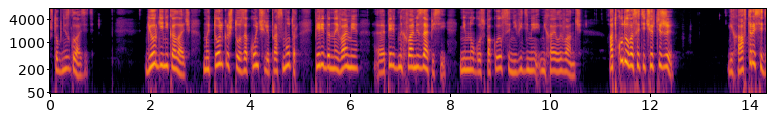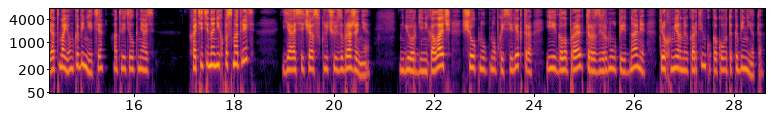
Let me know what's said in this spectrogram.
чтобы не сглазить. Георгий Николаевич, мы только что закончили просмотр переданной вами, э, переданных вами записей. Немного успокоился невидимый Михаил Иванович. Откуда у вас эти чертежи? Их авторы сидят в моем кабинете, ответил князь. Хотите на них посмотреть? Я сейчас включу изображение. Георгий Николаевич щелкнул кнопкой селектора, и голопроектор развернул перед нами трехмерную картинку какого-то кабинета.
